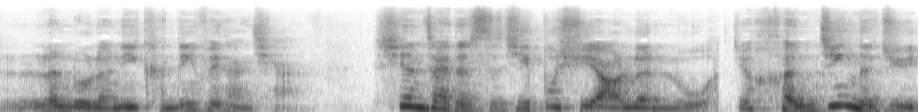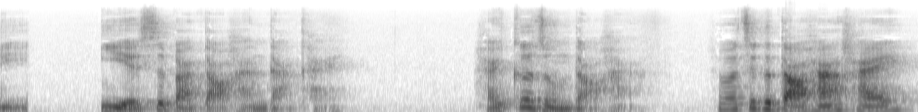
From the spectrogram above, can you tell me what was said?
认路能力肯定非常强，现在的司机不需要认路啊，就很近的距离也是把导航打开，还各种导航，是吧？这个导航还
